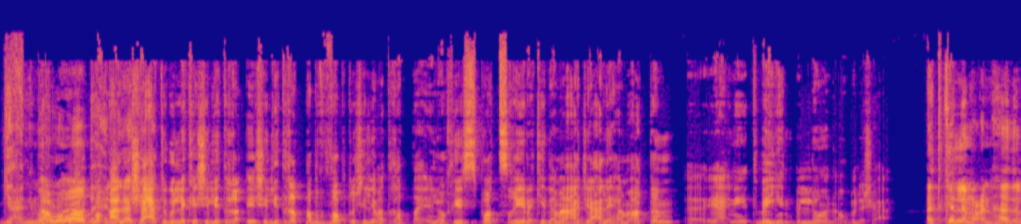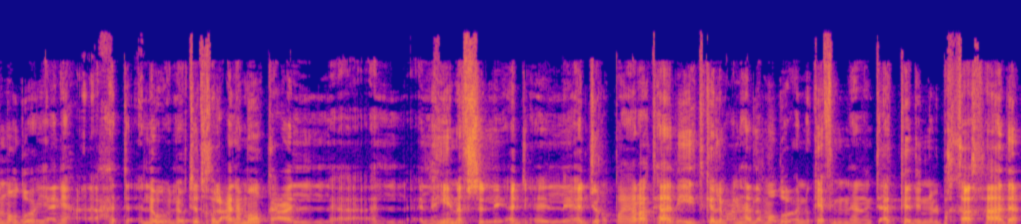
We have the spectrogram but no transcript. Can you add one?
يعني مرة واضح أتوقع إنه- الاشعه تقول لك إيش اللي تغ... إيش اللي تغطى بالضبط وإيش اللي ما تغطى. يعني لو في سبوت صغيرة كذا ما جاء عليها معقم آه، يعني تبين باللون أو بالأشعة. اتكلموا عن هذا الموضوع. يعني حتى لو لو تدخل على موقع ال ال اللي هي نفسه اللي أج اللي اجروا الطيارات هذه يتكلم عن هذا الموضوع انه كيف إننا نتأكد إنه البخاخ هذا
